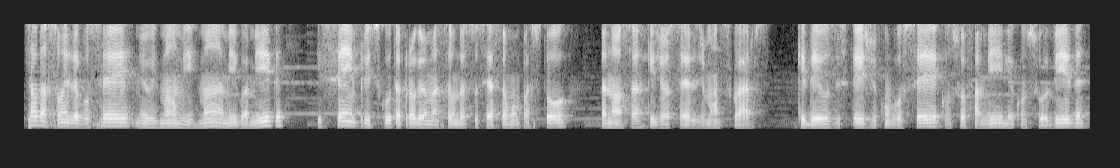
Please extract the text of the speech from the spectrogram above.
Saudações a você, meu irmão, minha irmã, amigo, amiga, que sempre escuta a programação da Associação Bom Pastor, da nossa Arquidiocese de Montes Claros. Que Deus esteja com você, com sua família, com sua vida,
